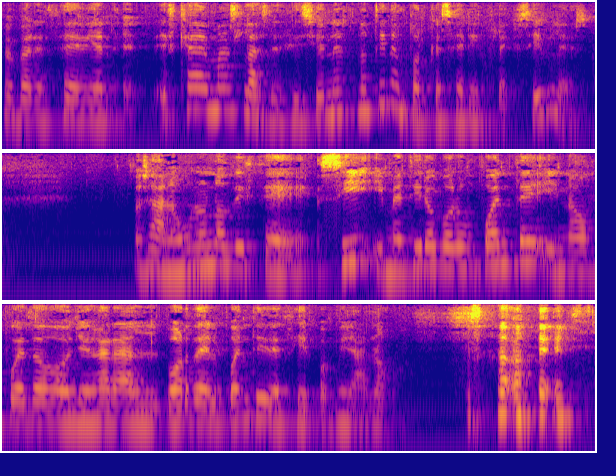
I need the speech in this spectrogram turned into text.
Me parece bien. Es que además las decisiones no tienen por qué ser inflexibles. O sea, uno no dice sí y me tiro por un puente y no puedo llegar al borde del puente y decir, pues mira, no. ¿Sabes?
